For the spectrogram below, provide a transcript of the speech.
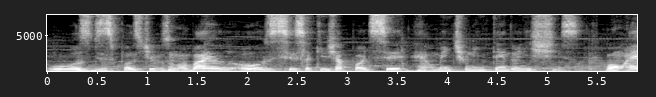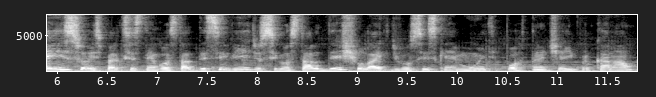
os dispositivos mobile ou se isso aqui já pode ser realmente um Nintendo NX. Bom, é isso, eu espero que vocês tenham gostado desse vídeo, se gostaram deixa o like de vocês que é muito importante aí para o canal.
